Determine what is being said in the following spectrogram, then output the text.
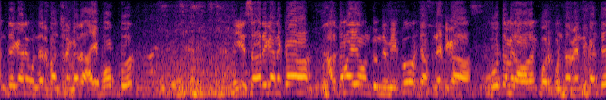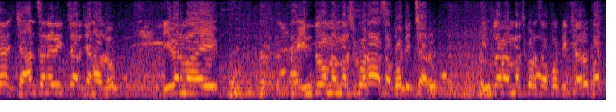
అంతేగాని ఉన్నది పంచడం కదా. ఐ హోప్ ఈసారి కనుక అర్థమయ్యే ఉంటుంది మీకు. డెఫినెట్గా కూటమి రావాలని కోరుకుంటాం. ఎందుకంటే ఛాన్స్ అనేది ఇచ్చారు జనాలు. ఈవెన్ మా ఇంట్లో మెంబర్స్ కూడా సపోర్ట్ ఇచ్చారు. ఇంట్లో మెంబర్స్ కూడా సపోర్ట్ ఇచ్చారు. బట్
